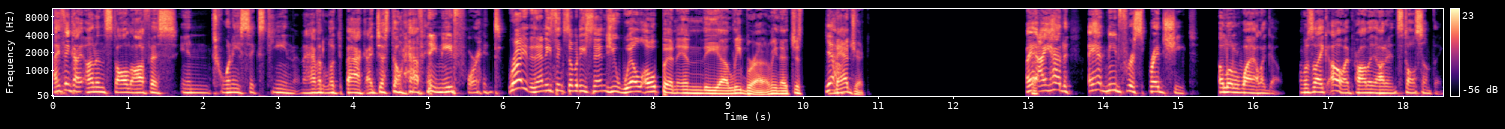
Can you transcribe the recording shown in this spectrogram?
I think I uninstalled Office in 2016 and I haven't looked back. I just don't have any need for it. Right. And anything somebody sends you will open in the uh, Libre. I mean, it's just Yeah. magic. I, I had I had need for a spreadsheet a little while ago. I was like, oh, I probably ought to install something.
